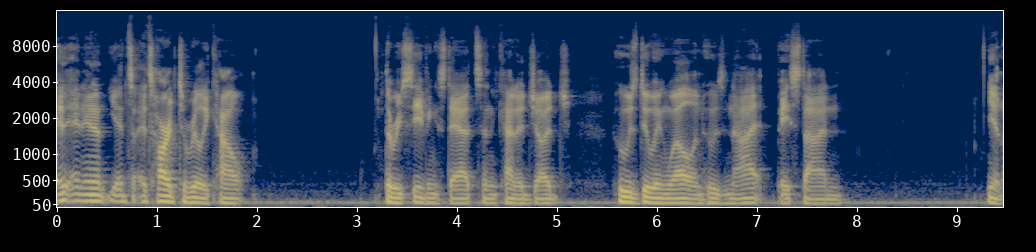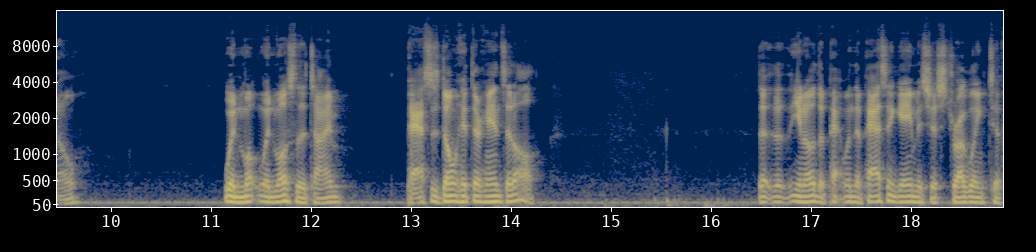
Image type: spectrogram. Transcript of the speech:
And, and it's, it's hard to really count the receiving stats and kind of judge who's doing well and who's not based on you know when when most of the time passes don't hit their hands at all. The, the, you know the when the passing game is just struggling to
